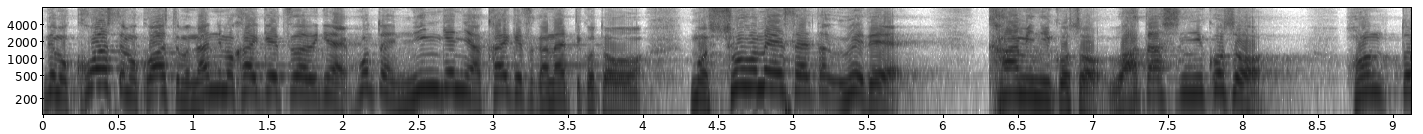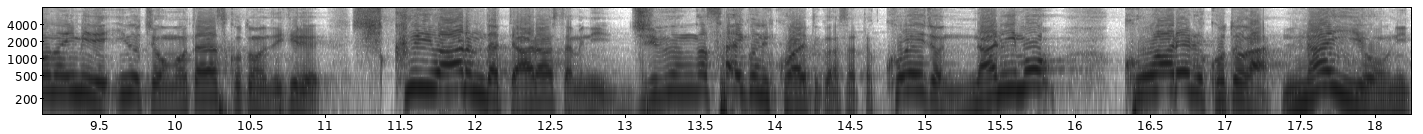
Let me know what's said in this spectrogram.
でも壊しても壊しても何にも解決はできない。本当に人間には解決がないってことをもう証明された上で、神にこそ、私にこそ、本当の意味で命をもたらすことのできる救いはあるんだって表すために自分が最後に壊れてくださった。これ以上何も壊れることがないように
